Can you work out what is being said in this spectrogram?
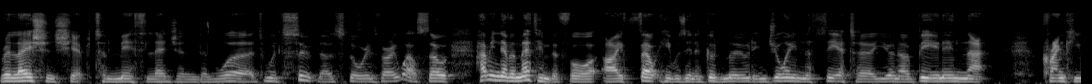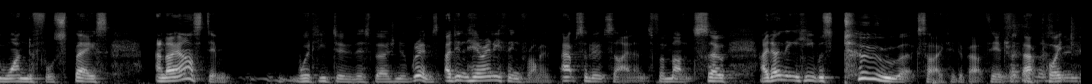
relationship to myth, legend, and words would suit those stories very well. So, having never met him before, I felt he was in a good mood, enjoying the theatre, you know, being in that cranky, wonderful space. And I asked him, would he do this version of Grimm's? I didn't hear anything from him. Absolute silence for months. So I don't think he was too excited about theatre at that point.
